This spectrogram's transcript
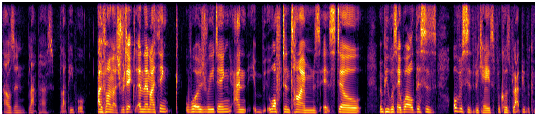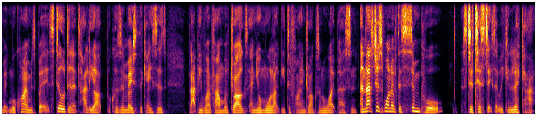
thousand black pers- black people. I find that's ridiculous. And then I think what I was reading, and oftentimes it's still when people say, "Well, this is obviously the case because black people commit more crimes," but it still didn't tally up because in most of the cases black people weren't found with drugs and you're more likely to find drugs on a white person. And that's just one of the simple statistics that we can look at.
